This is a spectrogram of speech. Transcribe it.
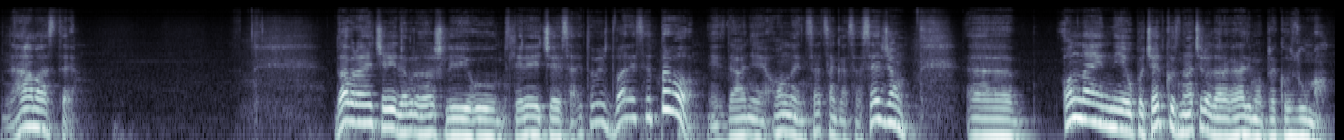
Namaste. Dobro večer i dobrodošli u sljedeće sajto već 21. izdanje online satsanga sa Seđom. E, online je u početku značilo da ga radimo preko Zuma.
